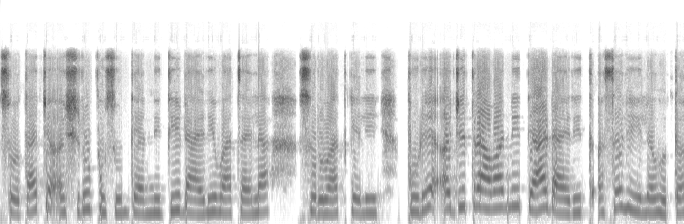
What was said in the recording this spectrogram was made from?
स्वतःचे अश्रू पुसून त्यांनी ती डायरी वाचायला सुरुवात केली. पुढे अजितरावांनी त्या डायरीत असं लिहिलं होतं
